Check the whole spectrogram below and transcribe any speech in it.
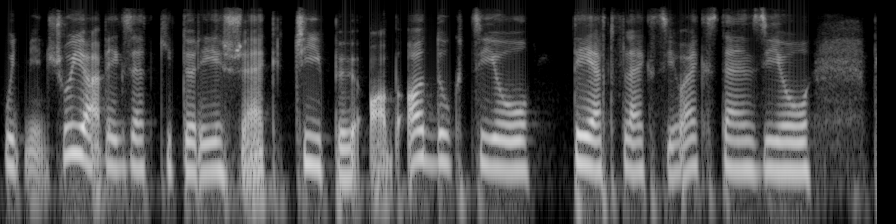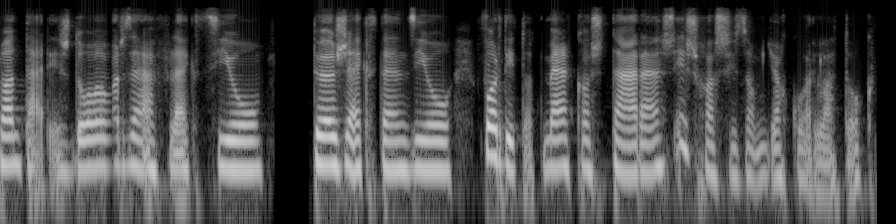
úgy mint súlyjal végzett kitörések, csípő ab addukció, tért flexió, extenzió, plantáris dorzálflexió, törzsextenzió, fordított melkastárás és hasizom gyakorlatok.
